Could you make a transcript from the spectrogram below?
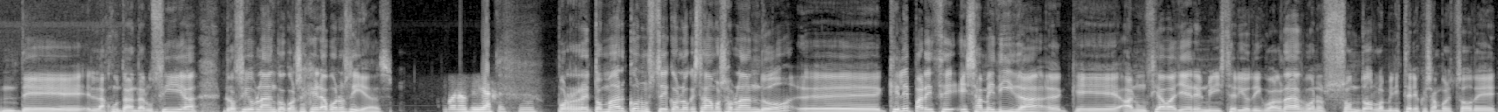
de la Junta de Andalucía. Rocío Blanco, consejera, buenos días. Buenos días, Jesús. Por retomar con usted con lo que estábamos hablando, eh, ¿qué le parece esa medida eh, que anunciaba ayer el Ministerio de Igualdad? Bueno, son dos los ministerios que se han puesto de,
